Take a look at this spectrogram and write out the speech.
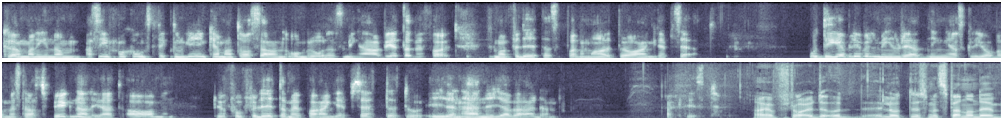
kan man inom alltså informationsteknologin kan man ta sig an områden som ingen arbetat med förut. Som man förlitar sig på att man har ett bra angreppssätt. Och det blev väl min räddning när jag skulle jobba med stadsbyggnad. Att ja, men jag får förlita mig på angreppssättet och i den här nya världen. Faktiskt. Ja, jag förstår. Det, det låter som ett spännande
